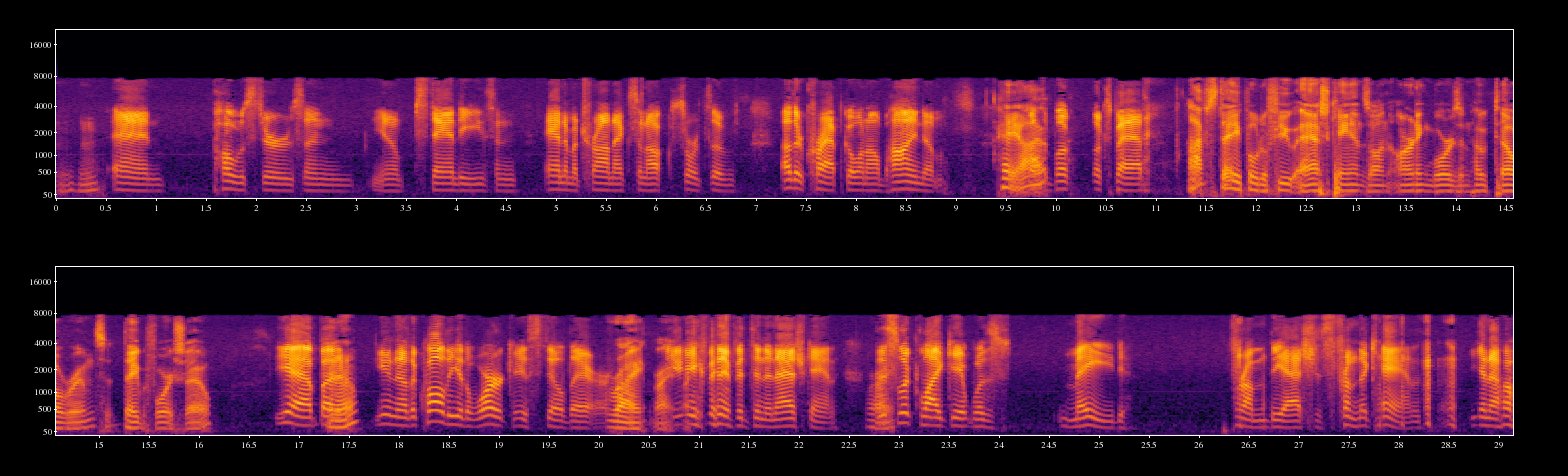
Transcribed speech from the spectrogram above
hmm and posters and you know standees and animatronics and all sorts of other crap going on behind them. Hey, But I the book looks bad. I've stapled a few ash cans on ironing boards in hotel rooms the day before a show. Yeah, but you know. the quality of the work is still there, Right. Right. e- Right. even if it's in an ash can. right. This looked like it was made from the ashes from the can, you know.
